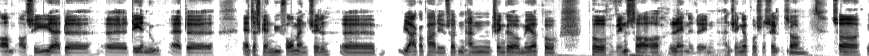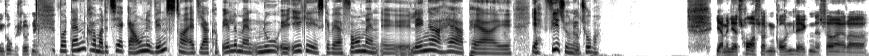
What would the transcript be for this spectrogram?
om at sige, at øh, øh, det er nu, at, øh, at der skal en ny formand til. Øh, Jakob har det jo sådan, han tænker jo mere på, på Venstre og landet, end han tænker på sig selv. Så, mm. så en god beslutning. Hvordan kommer det til at gavne Venstre, at Jakob Ellemann nu øh, ikke skal være formand øh, længere her per øh, ja, 24. Mm. oktober? Jamen, jeg tror sådan grundlæggende, så er der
